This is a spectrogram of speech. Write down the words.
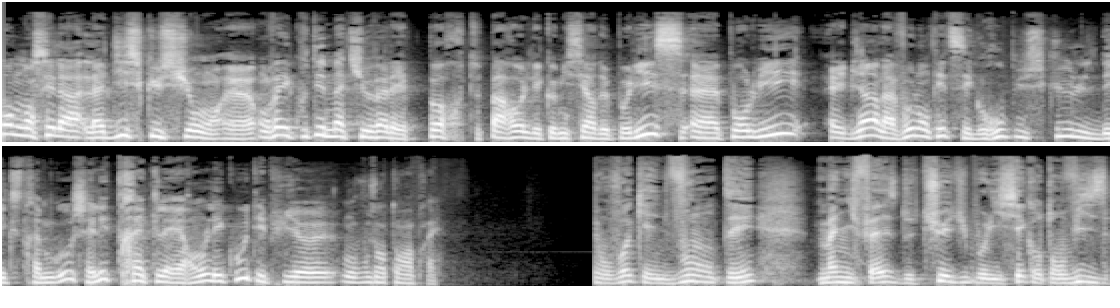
Avant de lancer la, discussion, euh, on va écouter Mathieu Vallet, porte-parole des commissaires de police. Euh, pour lui, eh bien, la volonté de ces groupuscules d'extrême gauche, elle est très claire. On l'écoute et puis euh, on vous entend après. On voit qu'il y a une volonté manifeste de tuer du policier quand on vise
